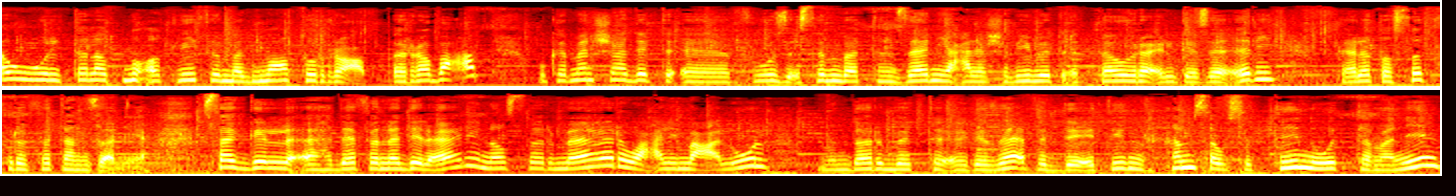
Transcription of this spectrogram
أول ثلاث نقط ليه في مجموعته الرابعة. وكمان شهدت فوز سيمبا التنزاني على شبيبة الساورة الجزائري 3-0 في تنزانيا. سجل أهداف النادي الأهلي ناصر ماهر وعلي معلول من ضربة جزاء في الدقيقتين ال 65 وال 80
